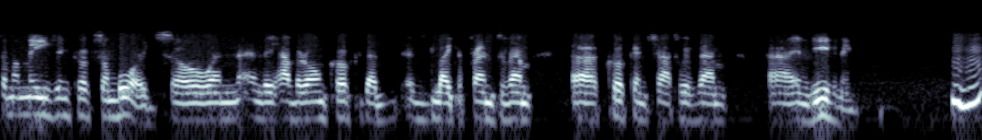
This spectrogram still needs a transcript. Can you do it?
some amazing cooks on board. So and and they have their own cook that is like a friend to them, uh, cook and chat with them uh, in the evening. Mhm.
